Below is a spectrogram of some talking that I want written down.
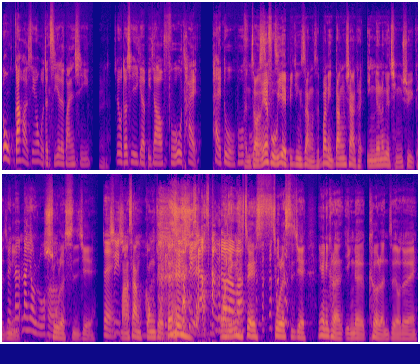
因为我刚好是因为我的职业的关系，对所以我都是一个比较服务态态度或很重要，因为服务业毕竟上市，不然你当下可能赢了那个情绪，可是，你那那又如何？输了世界，对，马上工作 对 想要唱歌我？赢了对输了世界，因为你可能赢了客人之后，对不对？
